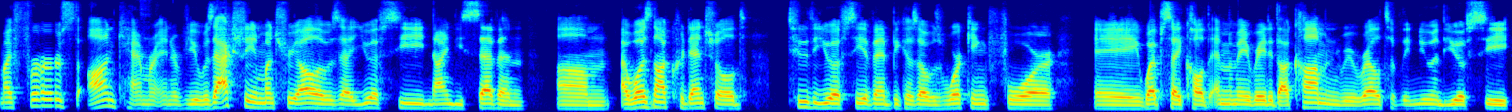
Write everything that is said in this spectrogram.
my first on-camera interview was actually in Montreal. It was at UFC 97. Um, I was not credentialed to the UFC event because I was working for a website called MMArated.com, and we were relatively new in the UFC.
